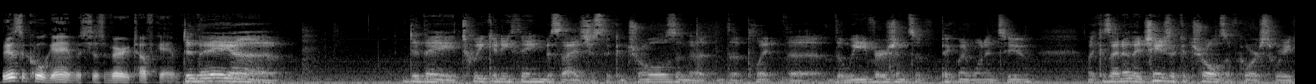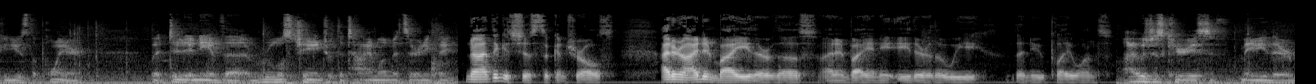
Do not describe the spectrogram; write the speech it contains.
But it was a cool game. It's just a very tough game. Did they uh, did they tweak anything besides just the controls and the the play, the the Wii versions of Pikmin one and two? Like, because I know they changed the controls, of course, where you could use the pointer. But did any of the rules change with the time limits or anything? No, I think it's just the controls. I don't know. I didn't buy either of those. I didn't buy any either of the Wii, the new Play ones. I was just curious if maybe they're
